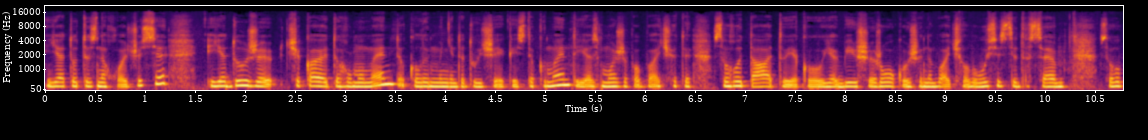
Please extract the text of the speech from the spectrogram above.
я тут і знаходжуся, і я дуже чекаю того моменту, коли мені дадуть вже якийсь документ, і я зможу побачити свого тату, якого я більше року вже не бачила, бабусі до себе, свого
